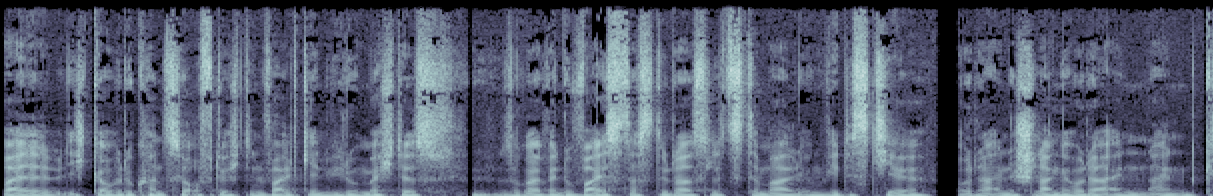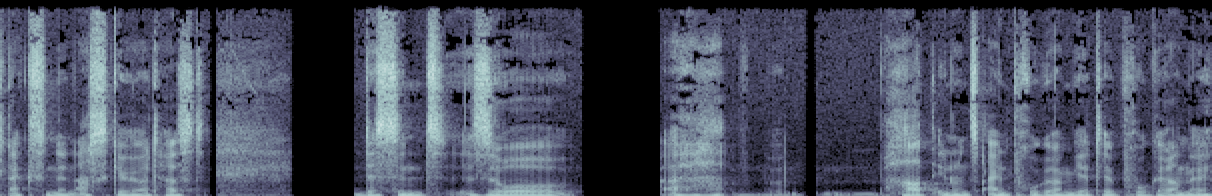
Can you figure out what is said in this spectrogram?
Weil ich glaube, du kannst so oft durch den Wald gehen, wie du möchtest. Sogar wenn du weißt, dass du da das letzte Mal irgendwie das Tier oder eine Schlange oder einen, einen knacksenden Ast gehört hast. Das sind so äh, hart in uns einprogrammierte Programme,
